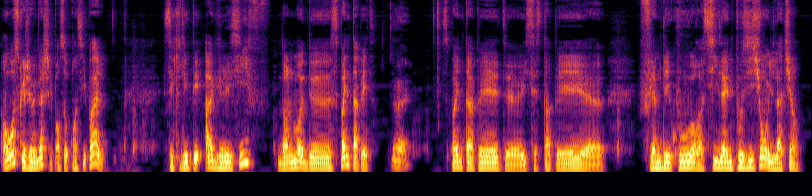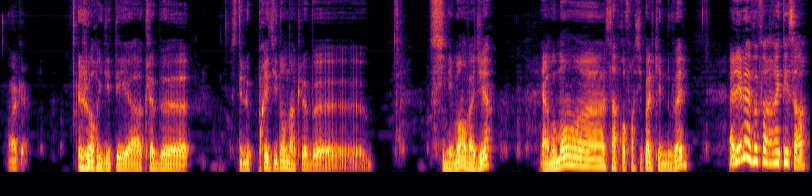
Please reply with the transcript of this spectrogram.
en gros, ce que j'aimais bien chez le perso principal, c'est qu'il était agressif dans le mode, euh, c'est pas une tapette. ouais. C'est pas une tapette, euh, il sait se taper, euh, flemme des cours. S'il a une position, il la tient. Ok. Genre, il était à un club, euh, c'était le président d'un club euh, cinéma, on va dire. Et à un moment, euh, sa prof principale, qui est une nouvelle, elle est là, elle veut faire arrêter ça.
